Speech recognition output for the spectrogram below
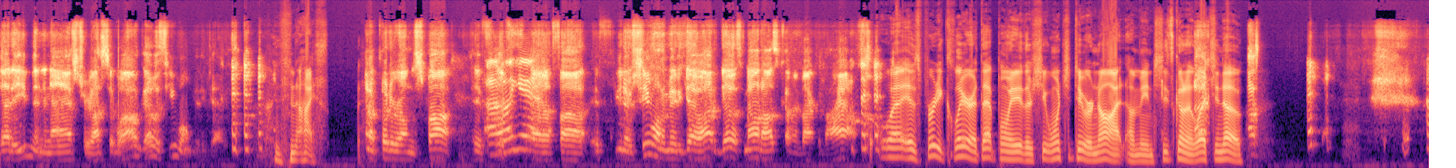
that evening. And I asked her, I said, "Well, I'll go if you want me to go." nice. And I put her on the spot. If, Oh, if, yeah. uh, if, uh, if you know she wanted me to go, I'd go. If not, I was coming back to the house. Well, it's pretty clear at that point either she wants you to or not. I mean, she's going to let you know. Uh,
